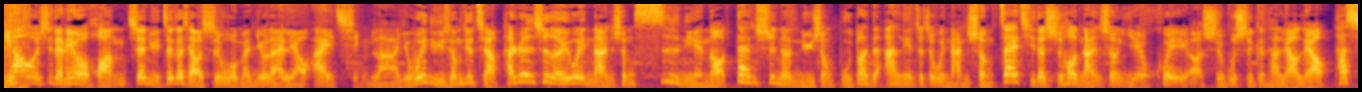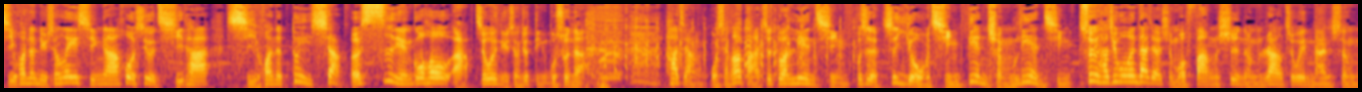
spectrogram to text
你好，我是点点友黄振宇。这个小时我们又来聊爱情啦。有位女生就讲，她认识了一位男生四年哦，但是呢，女生不断的暗恋着这位男生，在一起的时候，男生也会呃时不时跟她聊聊他喜欢的女生类型啊，或者是有其他喜欢的对象。而四年过后啊，这位女生就顶不顺了。他讲，我想要把这段恋情，不是是友情变成恋情，所以他就问问大家有什么方式能让这位男生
